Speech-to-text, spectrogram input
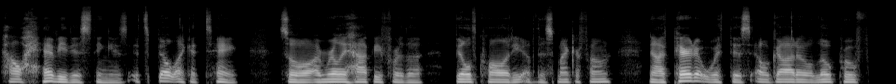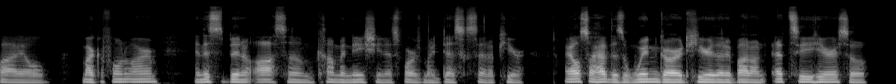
how heavy this thing is. It's built like a tank. So I'm really happy for the build quality of this microphone. Now I've paired it with this Elgato low profile microphone arm and this has been an awesome combination as far as my desk setup here. I also have this wind guard here that I bought on Etsy here. So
